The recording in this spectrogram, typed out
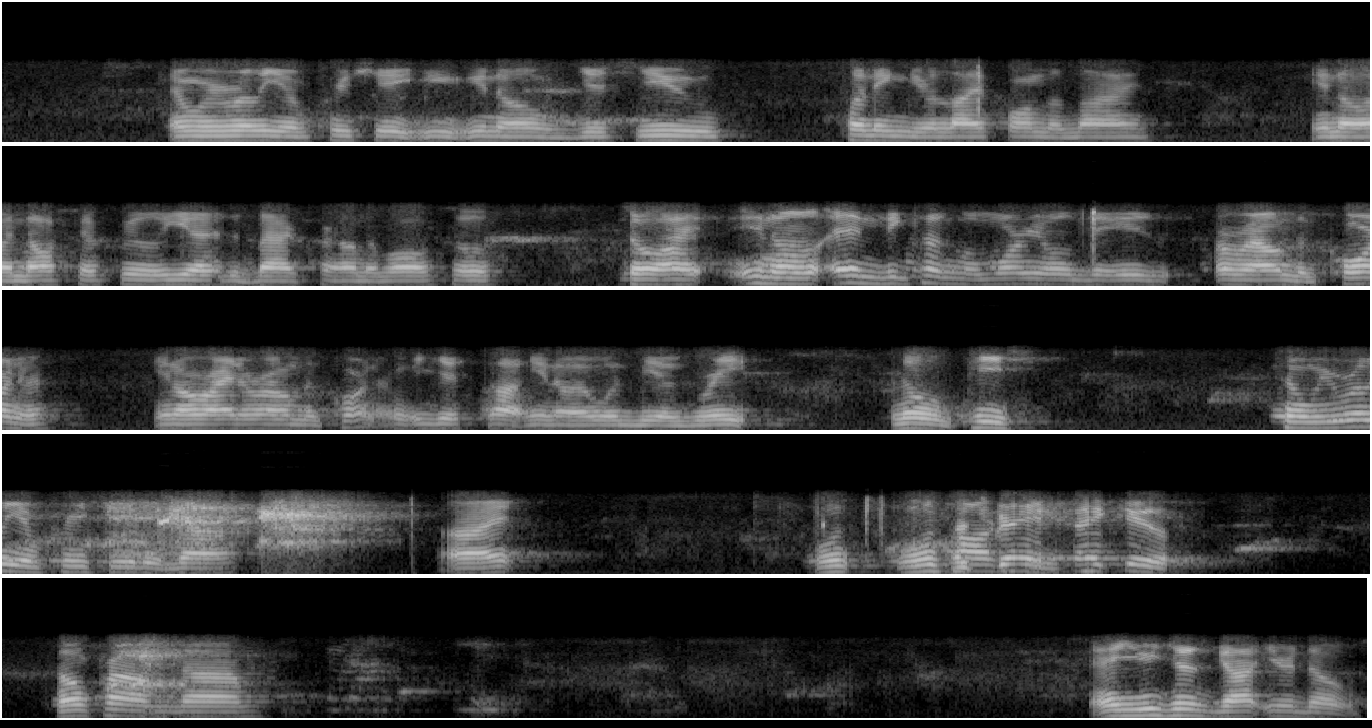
And we really appreciate you, you know, just you putting your life on the line. You know, and Dr. Phil, he has a background of also. So I, you know, and because Memorial Day is around the corner, you know, right around the corner, we just thought, you know, it would be a great little piece. So we really appreciate it, Don. All right. We'll, we'll talk That's great. Thank you. No problem, Dom. And you just got your dose.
